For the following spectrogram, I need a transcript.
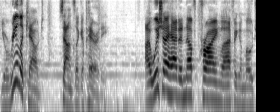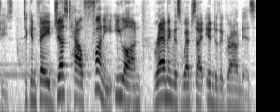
Your real account sounds like a parody. I wish I had enough crying laughing emojis to convey just how funny Elon ramming this website into the ground is.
